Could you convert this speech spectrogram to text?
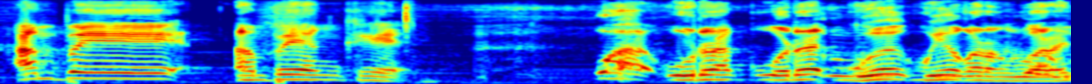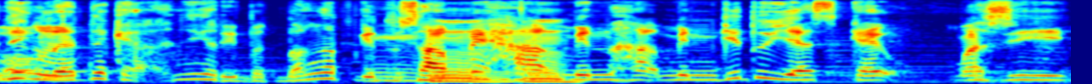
Sampai sampai yang kayak Wah, urak-urak gua gue yang orang luar aja ngeliatnya kayak anjing ribet banget gitu. Sampai hamin hamin gitu ya kayak masih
